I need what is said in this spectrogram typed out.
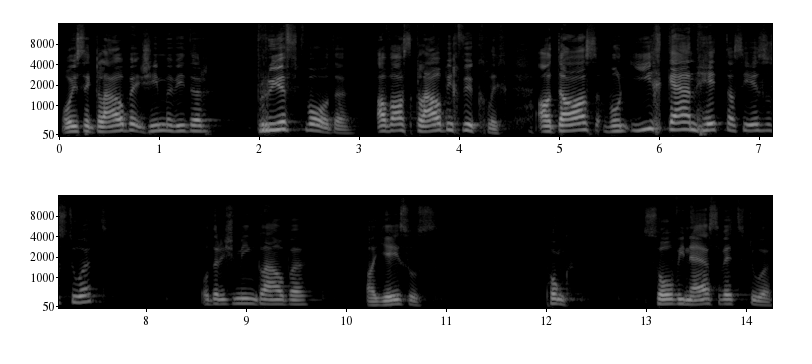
Unser Glaube ist immer wieder geprüft worden. An was glaube ich wirklich? An das, was ich gerne hätte, dass Jesus tut? Oder ist mein Glaube an Jesus? Punkt. So wie er es tun.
